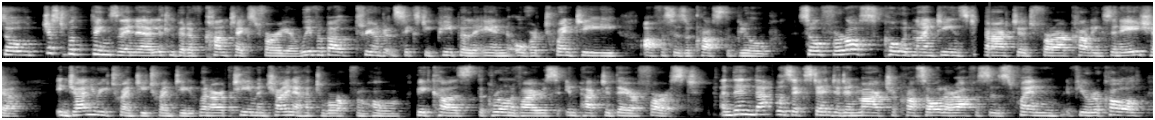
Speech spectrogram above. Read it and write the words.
So, just to put things in a little bit of context for you, we have about 360 people in over 20 offices across the globe. So for us, COVID 19 started for our colleagues in Asia in January 2020 when our team in China had to work from home because the coronavirus impacted there first. And then that was extended in March across all our offices when, if you recall,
